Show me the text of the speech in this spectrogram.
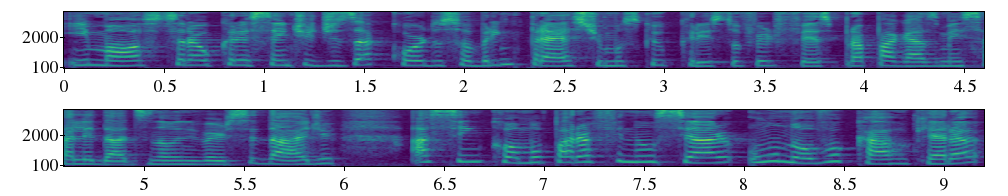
e mostra o crescente desacordo sobre empréstimos que o Christopher fez para pagar as mensalidades na universidade, assim como para financiar um novo carro que era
